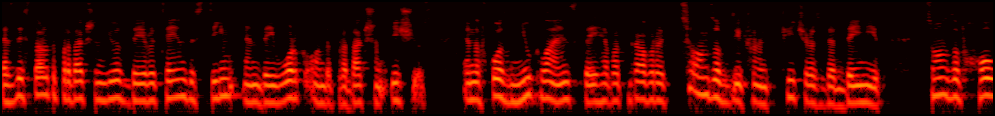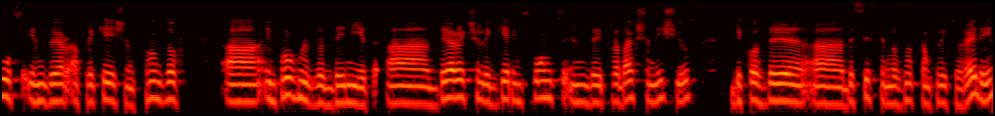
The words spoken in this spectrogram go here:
as they start the production use, they retain this team and they work on the production issues. And of course, new clients, they have uncovered tons of different features that they need, tons of holes in their application, tons of uh, improvements that they need. Uh, they're actually getting swamped in the production issues because the, uh, the system is not completely ready.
